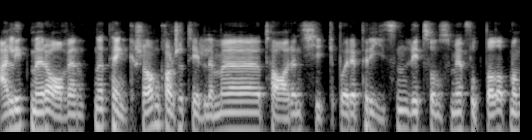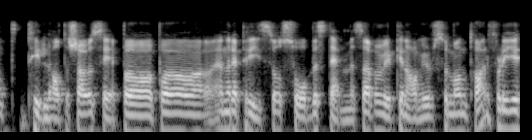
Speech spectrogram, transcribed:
er litt mer avventende, tenker seg om, kanskje til og med tar en kikk på reprisen. Litt sånn som i fotball, at man tillater seg å se på, på en reprise og så bestemme seg for hvilken avgjørelse man tar. Fordi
